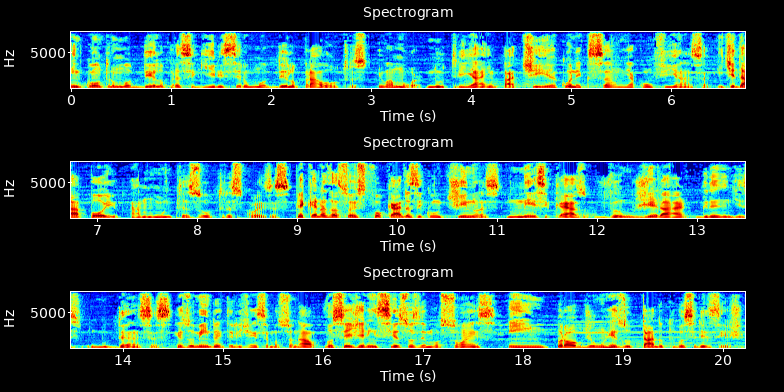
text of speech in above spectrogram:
encontra um modelo para seguir e ser um modelo para outros. E o amor nutre a empatia, a conexão e a confiança e te dá apoio a muitas outras coisas. Pequenas ações focadas e contínuas, nesse caso, vão gerar grandes mudanças. Resumindo a inteligência emocional, você gerencia suas emoções em prol de um resultado que você deseja.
